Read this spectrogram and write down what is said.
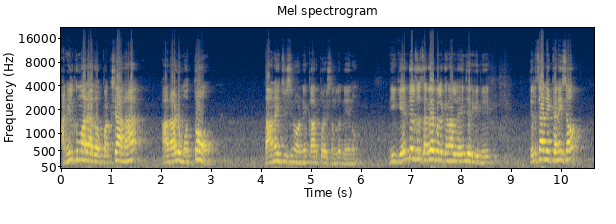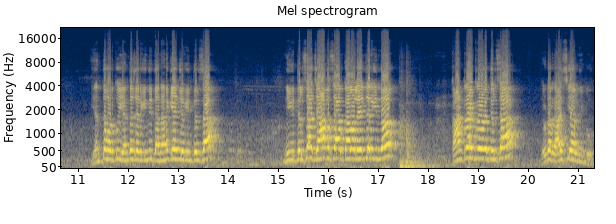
అనిల్ కుమార్ యాదవ్ పక్షాన ఆనాడు మొత్తం తానే చూసినోడిని కార్పొరేషన్లో నేను. నీకేం తెలుసు? సర్వేపల్లి కెనాల్లో ఏం జరిగింది? తెలుసా నీకు కనీసం? ఎంతవరకు ఎంత జరిగింది దాని వెనక ఏం జరిగింది తెలుసా? నీకు తెలుసా జాఫర్ సాబ్ కాలంలో ఏం జరిగిందో? కాంట్రాక్టర్ ఎవడో తెలుసా? ఎవడో రాసియాలి నీకు.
